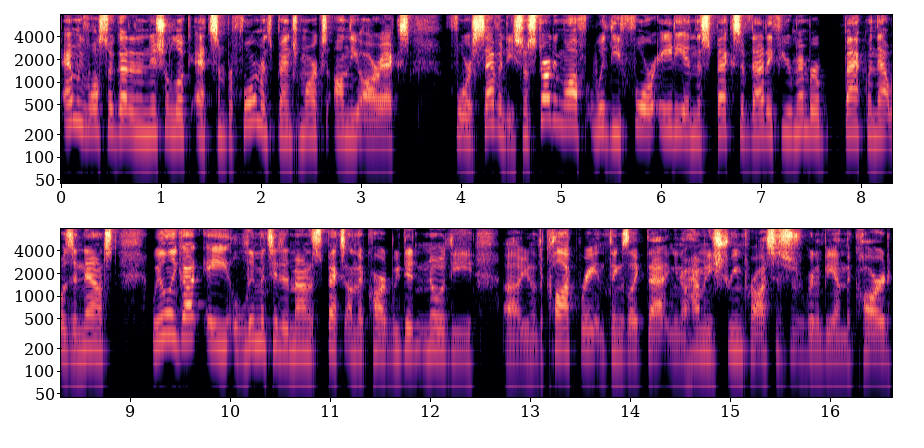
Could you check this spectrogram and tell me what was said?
and we've also got an initial look at some performance benchmarks on the RX 470. So starting off with the 480 and the specs of that, if you remember back when that was announced, we only got a limited amount of specs on the card. We didn't know the uh, you know the clock rate and things like that. You know how many stream processors were going to be on the card.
